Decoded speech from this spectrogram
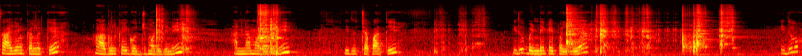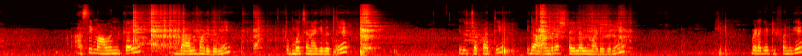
ಸಾಯಂಕಾಲಕ್ಕೆ ಹಾಗಲಕಾಯಿ ಗೊಜ್ಜು ಮಾಡಿದ್ದೀನಿ, ಅನ್ನ ಮಾಡಿದ್ದೀನಿ, ಇದು ಚಪಾತಿ, ಇದು ಬೆಂಡೆಕಾಯಿ ಪಲ್ಯ, ಇದು ಹಸಿ ಮಾವಿನಕಾಯಿ ದಾಲ್ ಮಾಡಿದ್ದೀನಿ, ತುಂಬ ಚೆನ್ನಾಗಿರುತ್ತೆ. ಇದು ಚಪಾತಿ, ಇದು ಆಂಧ್ರ ಸ್ಟೈಲಲ್ಲಿ ಮಾಡಿದ್ದೀನಿ. ಬೆಳಗ್ಗೆ ಟಿಫನ್ಗೆ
